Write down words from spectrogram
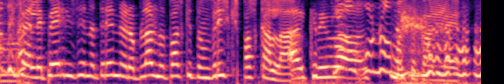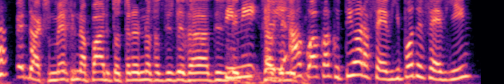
Άντε καλέ, παίρνεις ένα τρένο αεροπλάνο, θα πας και τον βρίσκεις, πας καλά. Ακριβώς. Τι αγχωνόμαστε καλέ. Εντάξει, μέχρι να πάρει το τρένο θα τη θα της Την λείπει. ή- θα του ε, λείπει. Άκου, άκου, άκου, τι ώρα φεύγει, πότε φεύγει;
